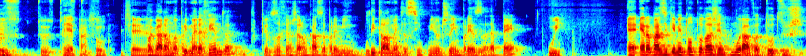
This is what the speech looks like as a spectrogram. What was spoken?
Tudo, tudo, tudo, É pá, tudo. é- Pagaram uma primeira renda, porque eles arranjaram casa para mim, literalmente a 5 minutos da empresa a pé. Ui, Eh, Era basicamente onde toda a gente morava, todos os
